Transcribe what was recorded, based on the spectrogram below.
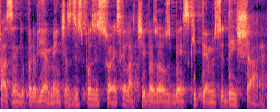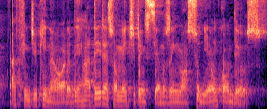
fazendo previamente as disposições relativas aos bens que temos de deixar, a fim de que na hora derradeira somente pensemos em nossa união com Deus.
